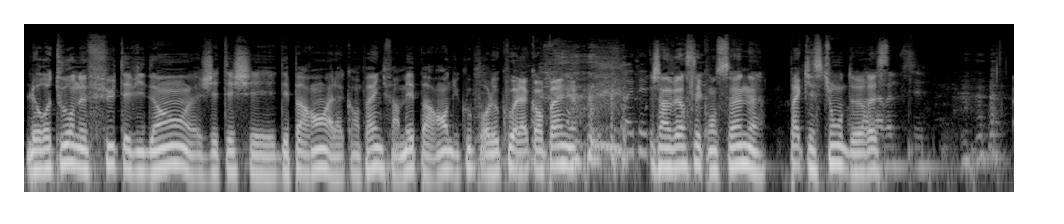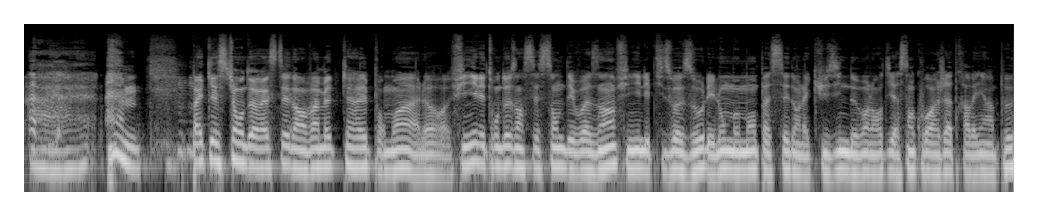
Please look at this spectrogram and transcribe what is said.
Le retour ne fut évident. J'étais chez des parents à la campagne, enfin mes parents du coup pour le coup à la campagne. J'inverse les consonnes. Pas question de rester. Ah, pas question de rester dans 20 mètres carrés pour moi. Alors, fini les tondeuses incessantes des voisins, fini les petits oiseaux, les longs moments passés dans la cuisine devant l'ordi à s'encourager à travailler un peu,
